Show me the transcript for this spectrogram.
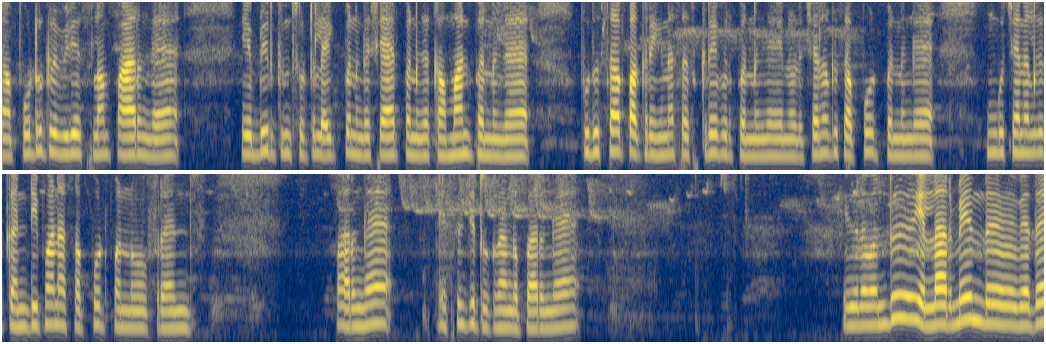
நான் போட்டிருக்கிற வீடியோஸ்லாம் பாருங்கள் எப்படி இருக்குன்னு சொல்லிட்டு லைக் பண்ணுங்கள் ஷேர் பண்ணுங்கள் கமெண்ட் பண்ணுங்கள் புதுசாக பார்க்குறீங்கன்னா சப்ஸ்கிரைபர் பண்ணுங்கள் என்னோடய சேனலுக்கு சப்போர்ட் பண்ணுங்கள் உங்கள் சேனலுக்கு கண்டிப்பாக நான் சப்போர்ட் பண்ணுவேன் ஃப்ரெண்ட்ஸ் பாருங்கள் மெசஞ்சிட்ருக்குறாங்க பாருங்கள் இதில் வந்து எல்லாருமே இந்த விதை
